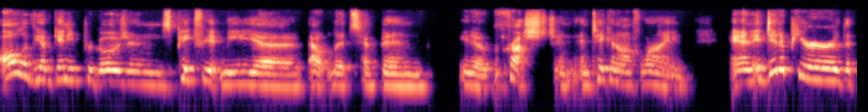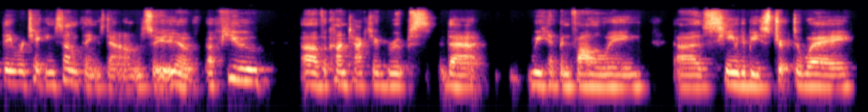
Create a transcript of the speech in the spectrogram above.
all of Yevgeny Prigozhin's Patriot media outlets have been, you know, crushed and, and taken offline. And it did appear that they were taking some things down. So, you know, a few of the VKontakte groups that we had been following uh, seem to be stripped away.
